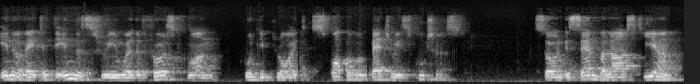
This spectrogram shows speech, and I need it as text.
innovated the industry and we're the first one who deployed swappable battery scooters. So in December last year,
